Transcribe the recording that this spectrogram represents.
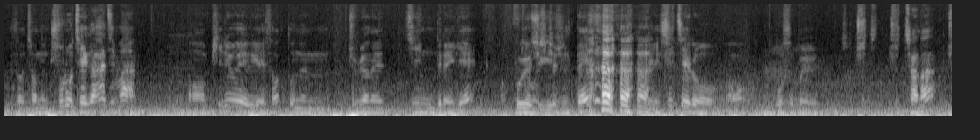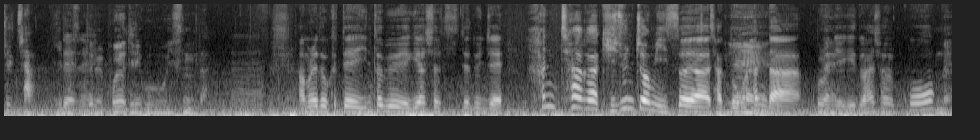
그래서 저는 주로 제가 하지만 어, 필요에 의해서 또는 주변의 지인들에게. 시켜줄 때 이게 실제로 어, 모습을 주, 주차나 출차 이 네네. 모습들을 보여드리고 있습니다. 음, 아무래도 그때 인터뷰 얘기하셨을 때도 이제 한 차가 기준점이 있어야 작동을 네. 한다 그런 네. 얘기도 하셨고 네.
